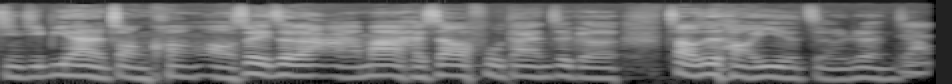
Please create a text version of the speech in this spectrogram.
紧急避难的状况哦，所以这个阿妈还是要负担这个肇事逃逸的责任这样。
